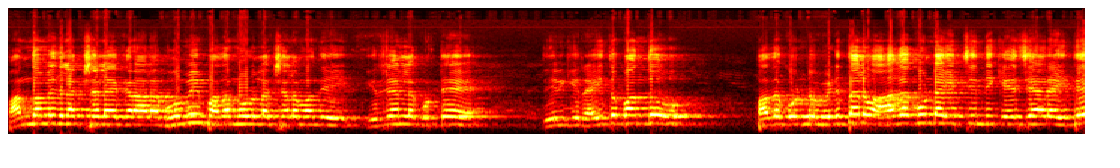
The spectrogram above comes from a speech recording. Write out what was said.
పంతొమ్మిది లక్షల ఎకరాల భూమి పదమూడు లక్షల మంది గిరిజనులకు ఉంటే దీనికి రైతు బంధు పదకొండు విడతలు ఆగకుండా ఇచ్చింది కేసీఆర్ అయితే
